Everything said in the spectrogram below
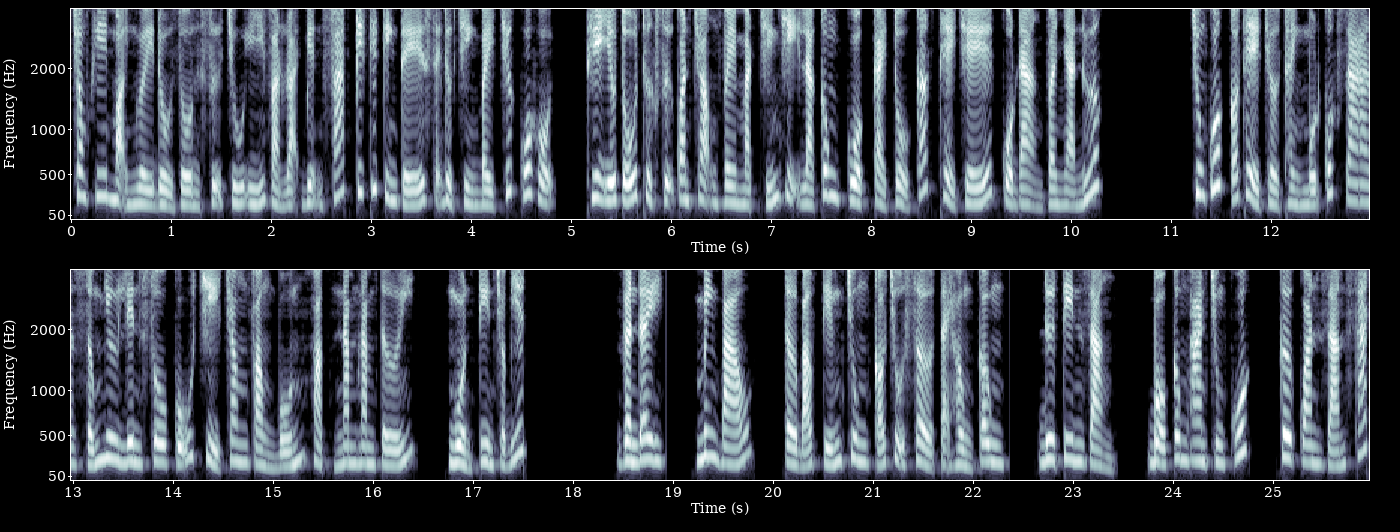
trong khi mọi người đổ dồn sự chú ý vào loại biện pháp kích thích kinh tế sẽ được trình bày trước Quốc hội, thì yếu tố thực sự quan trọng về mặt chính trị là công cuộc cải tổ các thể chế của Đảng và Nhà nước. Trung Quốc có thể trở thành một quốc gia giống như Liên Xô cũ chỉ trong vòng 4 hoặc 5 năm tới, nguồn tin cho biết. Gần đây, Minh Báo, tờ báo tiếng Trung có trụ sở tại Hồng Kông, đưa tin rằng Bộ Công an Trung Quốc, cơ quan giám sát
